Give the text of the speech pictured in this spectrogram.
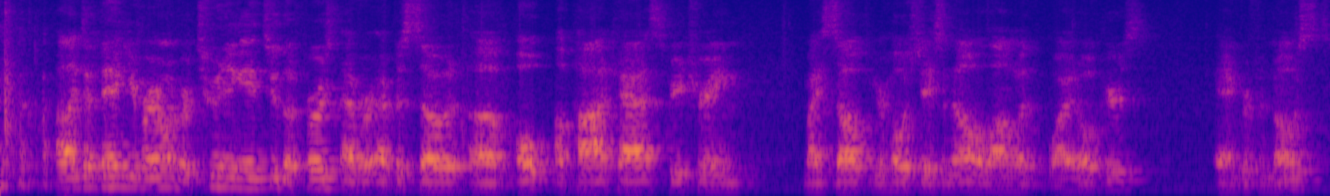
I'd like to thank you for everyone for tuning into the first ever episode of Ope, a podcast featuring myself, your host Jason L, along with Wyatt Oelkers and Griffin Most.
